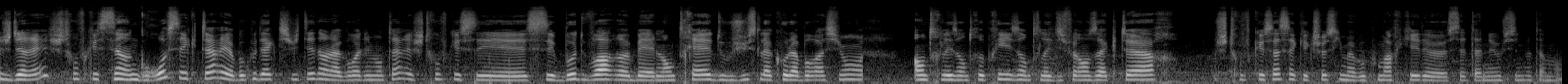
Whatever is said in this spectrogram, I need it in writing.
je dirais. Je trouve que c'est un gros secteur, il y a beaucoup d'activités dans l'agroalimentaire et je trouve que c'est beau de voir euh, ben, l'entraide ou juste la collaboration entre les entreprises, entre les différents acteurs. Je trouve que ça, c'est quelque chose qui m'a beaucoup marqué de cette année aussi notamment.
